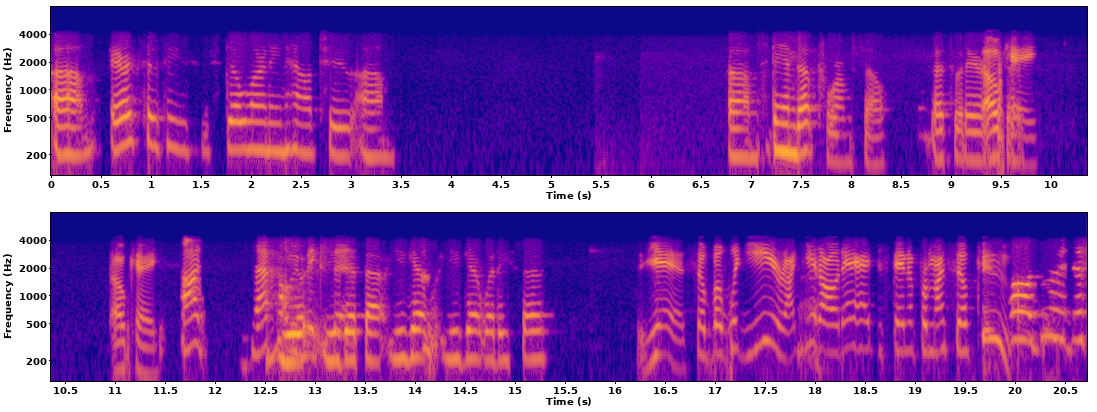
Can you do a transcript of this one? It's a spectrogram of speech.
Um, Erik says he's still learning how to um, um, stand up for himself. That's what Erik okay. Okay. I, that says. probably You, makes you sense. get that? You get you get what he says? Yeah. So, but what year? I get all that. I had to stand up for myself too. Oh, dude, that's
